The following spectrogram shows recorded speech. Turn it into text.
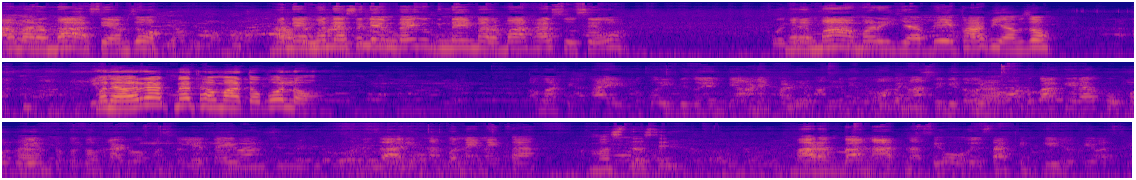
આ મારા માં છે આમ જો. મને મને છે ને એમ લાગ્યું કે નહીં મારા માં હાસુ છે હો. મને માં મળી ગયા બે ભાભી આમ જો. મને હરખ ન થમાતો બોલો. અમારથી થાય એટલું કરી દીધું એમ બી આણે ખાટલું હાંસી દીધું અમે હાંસી દીધું. એટલું મોટું બાકી રાખવું ખોટું. એમ તો ગમ લાડવા મસ્ત લેતા આવ્યા. અને જો આ રીતના બનાવી નાખ્યા. મસ્ત છે. મારા બાના હાથના સેવો હવે સાખીને કેજો કેવા છે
